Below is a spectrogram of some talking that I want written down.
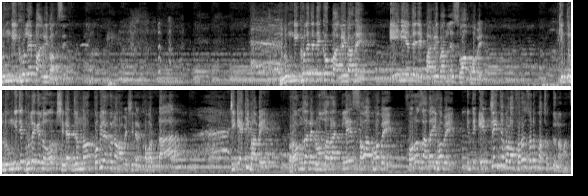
লুঙ্গি খুলে পাগড়ি বাঁধছে। লুঙ্গি খুলে যদি কেউ পাগড়ি বাঁধে, এই নিয়েতে যে পাগড়ি বাঁধলে সোয়াব হবে। কিন্তু লুঙ্গি যে খুলে গেল, সেটার জন্য কবিরা গুণা হবে, সেটার খবর তার ঠিক একই ভাবে রমজানের রোজা রাখলে সওয়াব হবে, ফরজ আদায় হবে, কিন্তু এর চাইতে বড় ফরজ হলো পাঁচক্য নামাজ।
